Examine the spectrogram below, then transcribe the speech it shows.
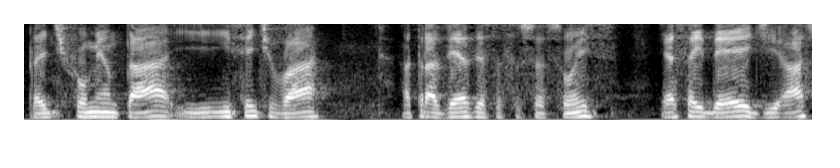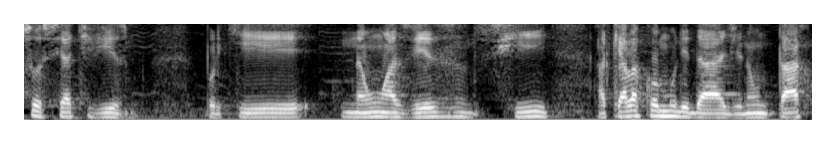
para a gente fomentar e incentivar através dessas associações essa ideia de associativismo, porque não às vezes se aquela comunidade não está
